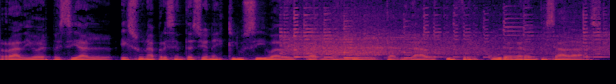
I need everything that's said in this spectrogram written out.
Radio especial es una presentación exclusiva de Katmandú, calidad y frescura garantizadas.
